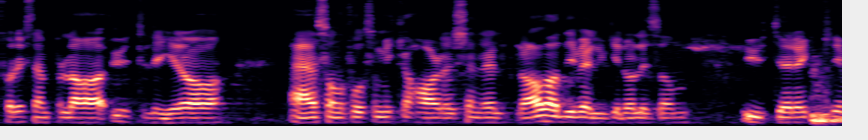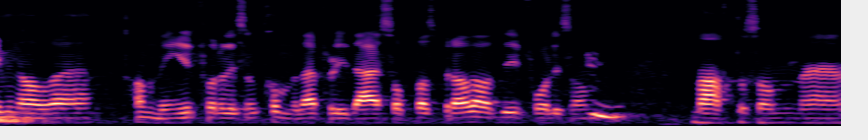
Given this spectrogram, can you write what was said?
f.eks. uteliggere og eh, sånne folk som ikke har det generelt bra, da, de velger å liksom utgjøre kriminale handlinger for å liksom komme der fordi det er såpass bra. da, De får liksom mat og sånn eh,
